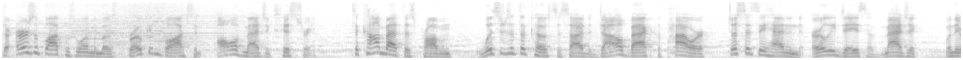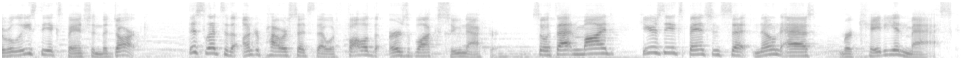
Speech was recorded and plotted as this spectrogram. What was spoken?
the Urza block was one of the most broken blocks in all of Magic's history. To combat this problem, Wizards of the Coast decided to dial back the power just as they had in the early days of Magic when they released the expansion The Dark. This led to the underpowered sets that would follow the Urza block soon after. So, with that in mind, here's the expansion set known as Mercadian Masques.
